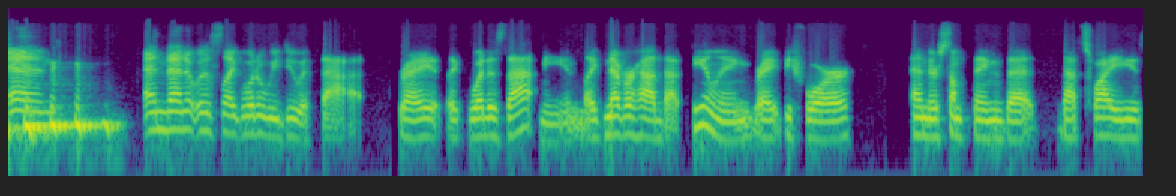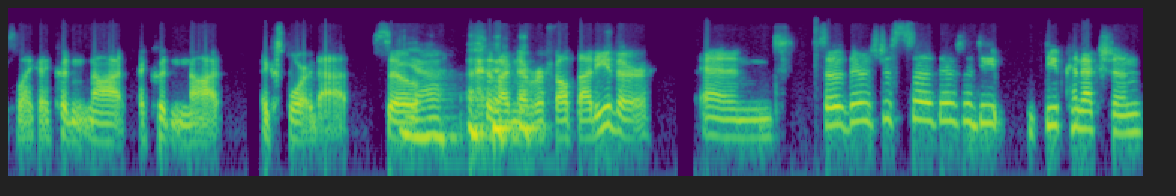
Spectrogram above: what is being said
And and then it was like what do we do with that right? Like what does that mean? Like never had that feeling right before. And there's something that that's why he's like i couldn't not i couldn't not explore that. So because i've never felt that either. And so there's just a, there's a deep deep connection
